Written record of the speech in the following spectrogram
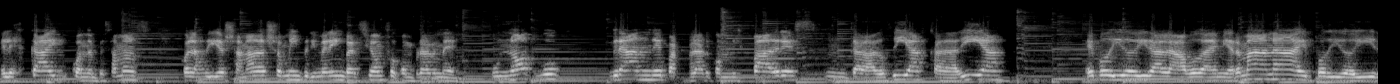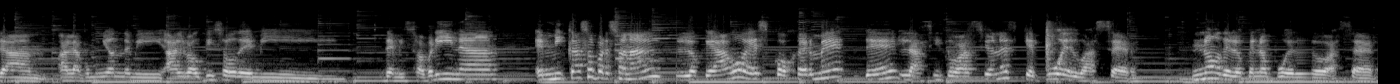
el Skype, cuando empezamos con las videollamadas, yo mi primera inversión fue comprarme un notebook grande para hablar con mis padres cada dos días, cada día. He podido ir a la boda de mi hermana, he podido ir a, a la comunión de mi, al bautizo de mi, de mi sobrina, en mi caso personal, lo que hago es cogerme de las situaciones que puedo hacer, no de lo que no puedo hacer.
